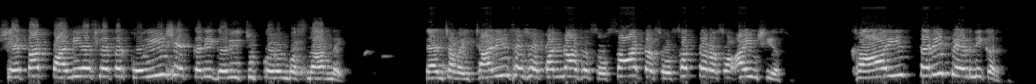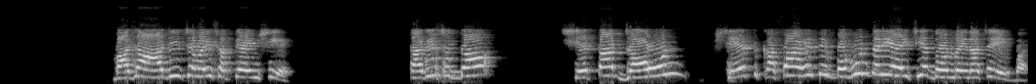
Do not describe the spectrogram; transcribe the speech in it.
शेतात पाणी असलं तर कोणीही शेतकरी घरी चुप करून बसणार नाही. त्यांच्या वय चाळीस असो पन्नास असो साठ असो सत्तर असो ऐंशी असो. काहीतरी पेरणी करते. माझ्या आजीच्या वय सत्याऐंशी आहे. तरी सुद्धा शेतात जाऊन शेत कसा आहे ते बघून तरी यायची आहे दोन महिन्याचे एक बार.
